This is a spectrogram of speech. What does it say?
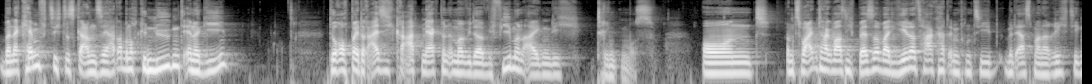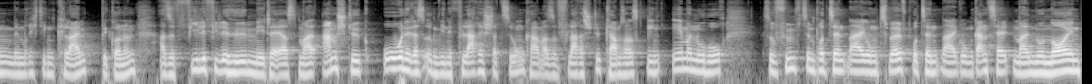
man erkämpft sich das Ganze, hat aber noch genügend Energie. Doch auch bei 30 Grad merkt man immer wieder, wie viel man eigentlich trinken muss. Und am zweiten Tag war es nicht besser, weil jeder Tag hat im Prinzip mit erstmal einer richtigen, mit einem richtigen Climb begonnen. Also viele, viele Höhenmeter erstmal am Stück, ohne dass irgendwie eine flache Station kam, also ein flaches Stück kam, sondern es ging immer nur hoch so 15% Neigung, 12% Neigung, ganz selten mal nur 9,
